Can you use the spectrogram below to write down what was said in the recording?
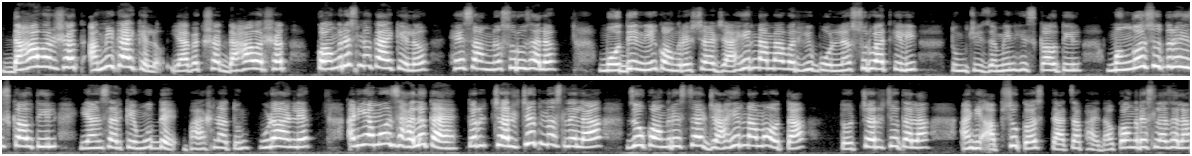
दहा वर्षात आम्ही काय केलं यापेक्षा दहा वर्षात काँग्रेसनं काय केलं हे सांगणं सुरू झालं. मोदींनी काँग्रेसच्या जाहीरनाम्यावरही बोलण्यास सुरुवात केली. तुमची जमीन हिसकावतील मंगळसूत्र हिसकावतील यांसारखे मुद्दे भाषणातून पुढे आणले. आणि यामुळे झालं काय? तर चर्चेत नसलेला जो काँग्रेसचा जाहीरनामा होता तो चर्चेत आला आणि आपसुकच त्याचा फायदा काँग्रेसला झाला.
